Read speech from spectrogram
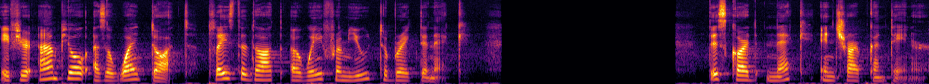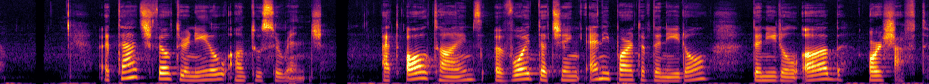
If your ampule has a white dot, place the dot away from you to break the neck. Discard neck in sharp container. Attach filter needle onto syringe. At all times, avoid touching any part of the needle, the needle hub or shaft.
